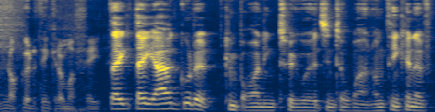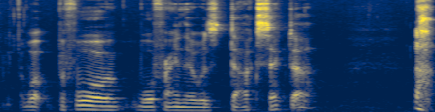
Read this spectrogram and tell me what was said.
I'm not good at thinking on my feet. They they are good at combining two words into one. I'm thinking of what before Warframe there was Dark Sector.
